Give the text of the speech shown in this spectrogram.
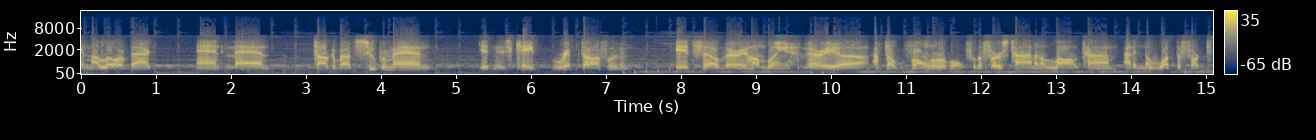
in my lower back. And man, talk about Superman getting his cape ripped off of him it felt very humbling, very, uh, I felt vulnerable for the first time in a long time. I didn't know what the fuck to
